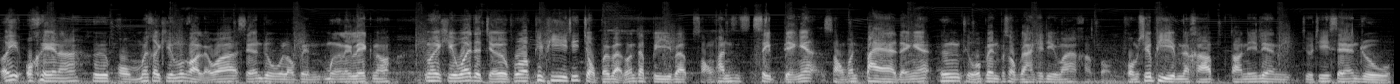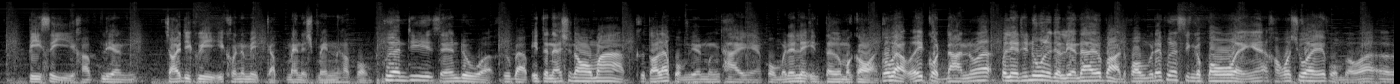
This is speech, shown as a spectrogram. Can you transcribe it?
เอ้ยโอเคนะ คือผมไม่เคยคิดมาก่อนเลยว่าเซนดูเราเป็นเมืองเล็กๆเนาะไม่เคยคิดว่าจะเจอพวกพี่ๆที่จบไปแบบตั้งแต่ปีแบบ 2010 อย่างเงี้ย 2008 อย่างเงี้ยซึ่งถือว่าเป็นประสบการณ์ที่ดีมากครับผมผมชื่อพีมนะครับตอนนี้เรียนอยู่ที่เซนดูปี 4 ครับเรียน Joint Degree Economic กับ Management ครับผม เพื่อนที่เซนดูอะคือแบบ international มาก คือตอนแรกผมเรียนเมืองไทยไงผมไม่ได้เรียนอินเตอร์มาก่อน ก็แบบเอ้ยกดดันว่าไปเรียนที่นู่นเราจะเรียนได้หรือเปล่าแต่พอไม่ได้เพื่อนสิงคโปร์อย่างเงี้ยเขาก็ช่วยให้ผมแบบว่าเออ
